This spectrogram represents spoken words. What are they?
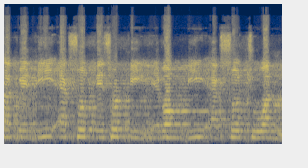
থাকবে ডি একশো তেষট্টি এবং ডি একশো চুয়ান্ন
